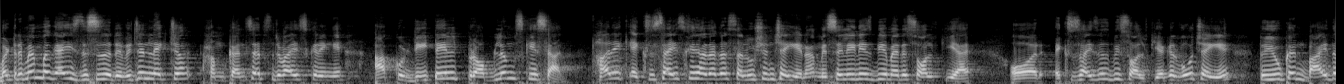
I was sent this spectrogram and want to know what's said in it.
but remember guys this is a revision lecture हम कंसेप्ट रिवाइज करेंगे। आपको डिटेल प्रॉब्लम्स के साथ, हर एक एक्सरसाइज के साथ अगर सोल्यूशन चाहिए ना मिसलिनियस भी मैंने सॉल्व किया है और एक्सरसाइजेस भी सॉल्व किया अगर वो चाहिए तो you can buy the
